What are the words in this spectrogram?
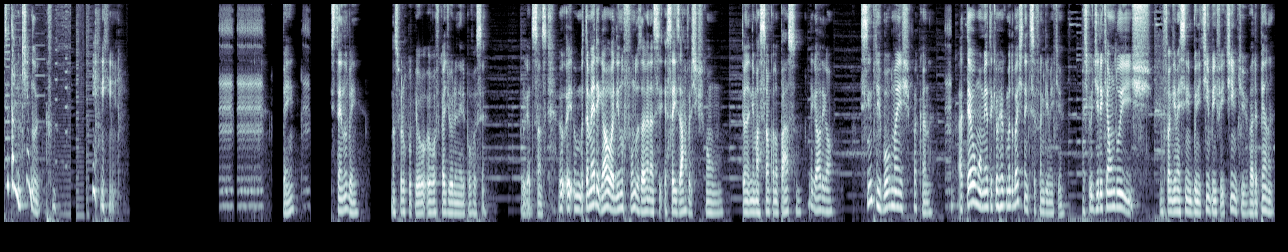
Você tá mentindo? bem. Está indo bem. Não se preocupe, eu, eu vou ficar de olho nele por você. Obrigado, Sans. Também é legal ali no fundo, tá vendo? Essas árvores que ficam tendo animação quando eu passo. Legal, legal. Simples, bobo, mas bacana. Até o momento aqui eu recomendo bastante esse fangame aqui. Acho que eu diria que é um dos... Um fangame assim, bonitinho, bem feitinho, que vale a pena.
